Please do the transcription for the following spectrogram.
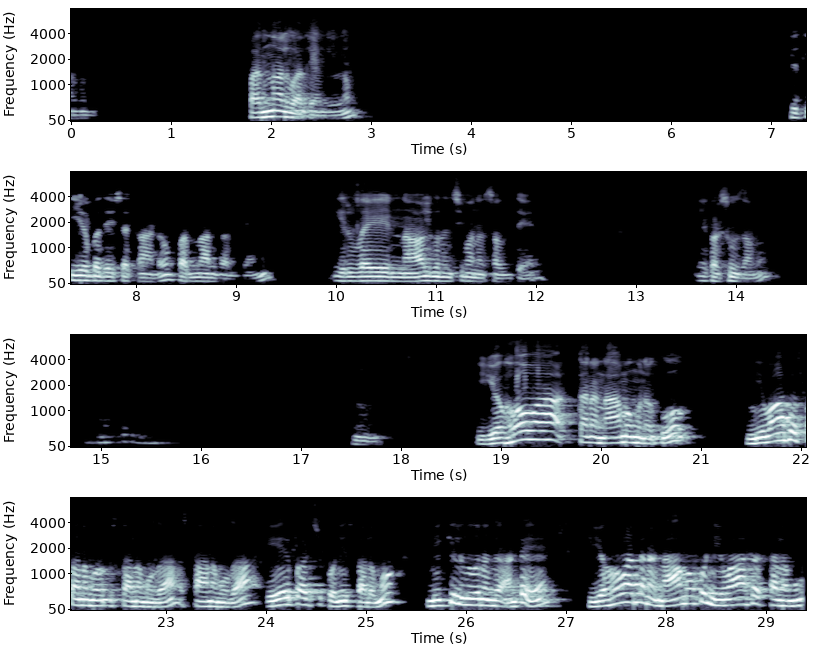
మనం పద్నాలుగు అధ్యాయంలో తృతీయోపదేశ కాండం పద్నాలుగు అధ్యాయం ఇరవై నాలుగు నుంచి మనం చదివితే ఇక్కడ చూద్దాము. యహోవా తన నామమునకు నివాస స్థానము స్థానముగా స్థానముగా ఏర్పరచుకొని స్థలము మిక్కిలి దూరంగా అంటే యహోవా తన నామకు నివాస స్థలము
